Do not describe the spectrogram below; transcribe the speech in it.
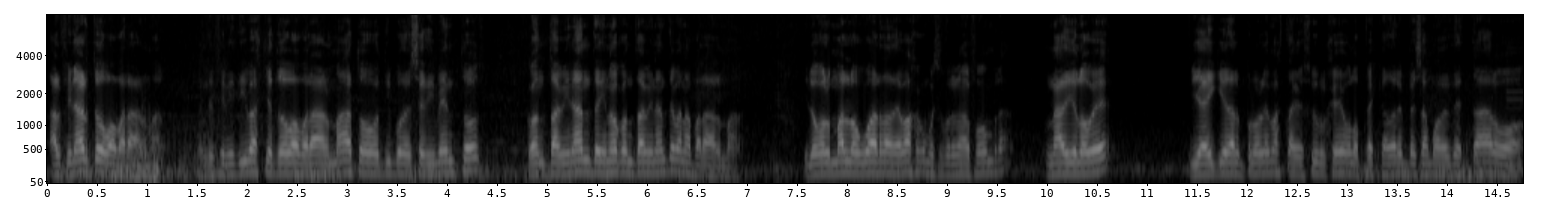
Al final todo va a parar al mar. En definitiva es que todo va a parar al mar, todo tipo de sedimentos, contaminantes y no contaminantes van a parar al mar. Y luego el mar lo guarda debajo como si fuera una alfombra, nadie lo ve y ahí queda el problema hasta que surge o los pescadores empezamos a detectar o,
